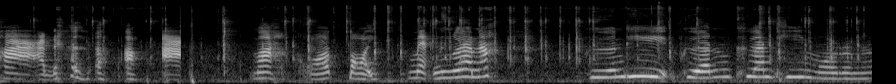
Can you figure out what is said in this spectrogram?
ผ่าน มาขอต่ออีกแมตช์หนึ่งแล้วนนะเพื่อนที่เพื่อนเคลื่อนที่มรณะ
